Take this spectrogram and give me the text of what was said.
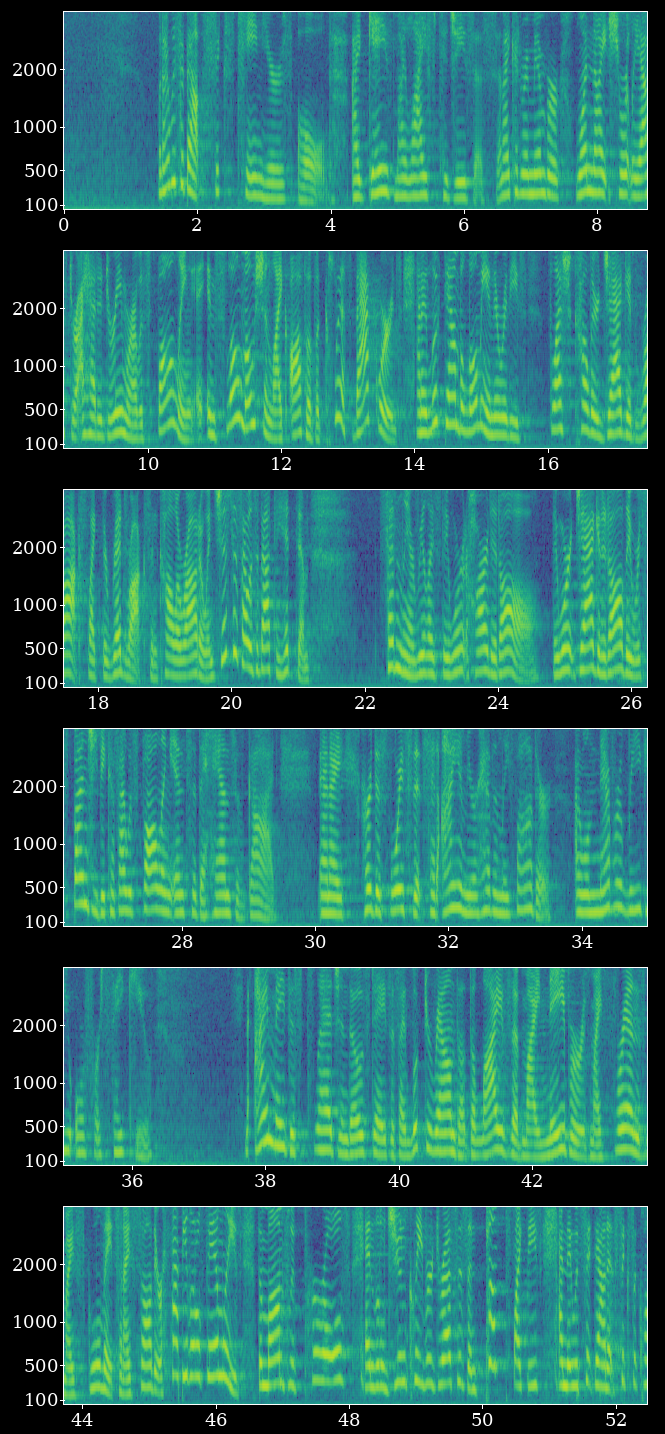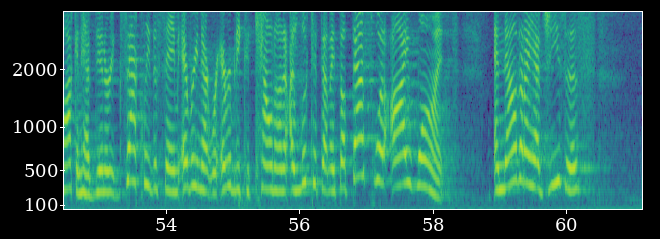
When I was about 16 years old, I gave my life to Jesus. And I can remember one night shortly after, I had a dream where I was falling in slow motion, like off of a cliff backwards. And I looked down below me, and there were these flesh colored, jagged rocks like the red rocks in Colorado. And just as I was about to hit them, Suddenly, I realized they weren't hard at all. They weren't jagged at all. They were spongy because I was falling into the hands of God. And I heard this voice that said, I am your heavenly Father. I will never leave you or forsake you. Now, I made this pledge in those days as I looked around the, the lives of my neighbors, my friends, my schoolmates, and I saw their happy little families the moms with pearls and little June Cleaver dresses and pumps like these. And they would sit down at six o'clock and have dinner exactly the same every night where everybody could count on it. I looked at that and I thought, that's what I want. And now that I have Jesus,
